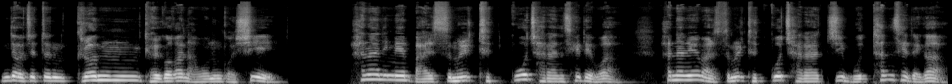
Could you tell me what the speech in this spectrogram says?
근데 어쨌든 그런 결과가 나오는 것이 하나님의 말씀을 듣고 자란 세대와 하나님의 말씀을 듣고 자라지 못한 세대가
